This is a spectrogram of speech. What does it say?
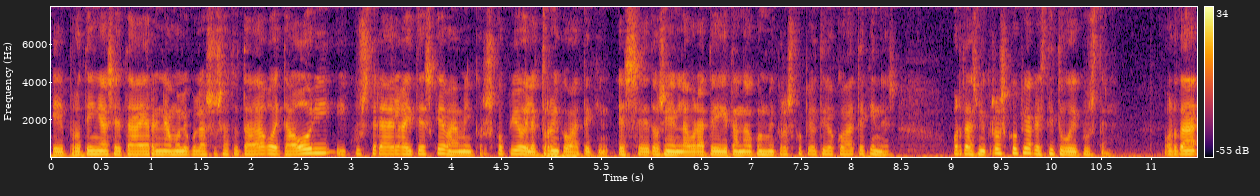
e, proteinaz eta RNA molekula osatuta dago, eta hori ikustera hel gaitezke ba, mikroskopio elektroniko batekin. Ez e, dosien laborategietan daukun mikroskopio optiko batekin ez. Hortaz, mikroskopioak ez ditugu ikusten. Horta,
